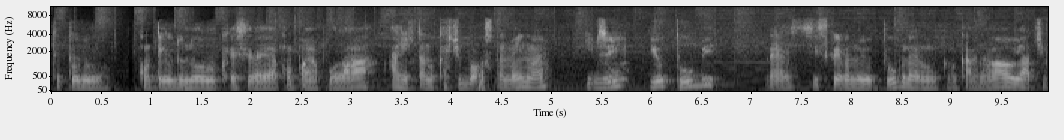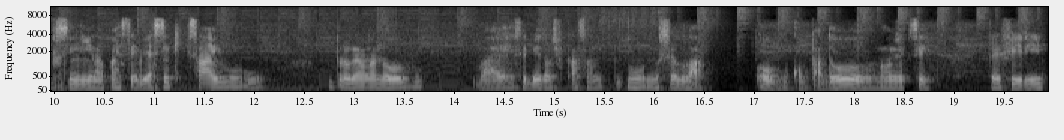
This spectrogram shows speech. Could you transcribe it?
tem todo conteúdo novo que você vai acompanhar por lá. A gente tá no Castbox também, não é? E Sim. no YouTube, né? Se inscreva no YouTube, né? No, no canal e ative o sininho lá para receber assim que sai o, o programa novo. Vai receber notificação no, no celular. Ou no computador, onde é que você preferir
